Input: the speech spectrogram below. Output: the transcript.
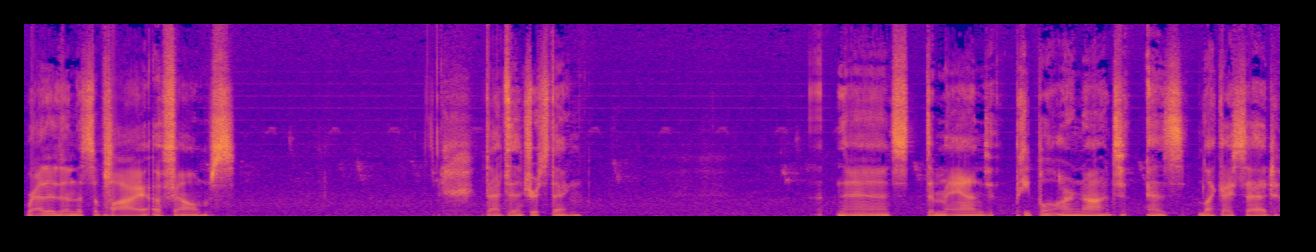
rather than the supply of films. That's interesting. That's demand. People are not, as like I said,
